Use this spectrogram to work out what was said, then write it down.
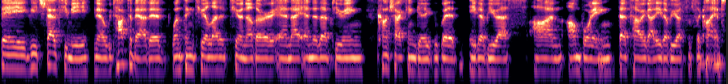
They reached out to me. You know, we talked about it, one thing to led to another, and I ended up doing contracting gig with AWS on onboarding. That's how I got AWS as a client.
